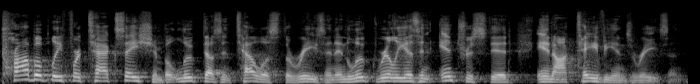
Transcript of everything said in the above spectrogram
probably for taxation, but Luke doesn't tell us the reason. And Luke really isn't interested in Octavian's reason.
